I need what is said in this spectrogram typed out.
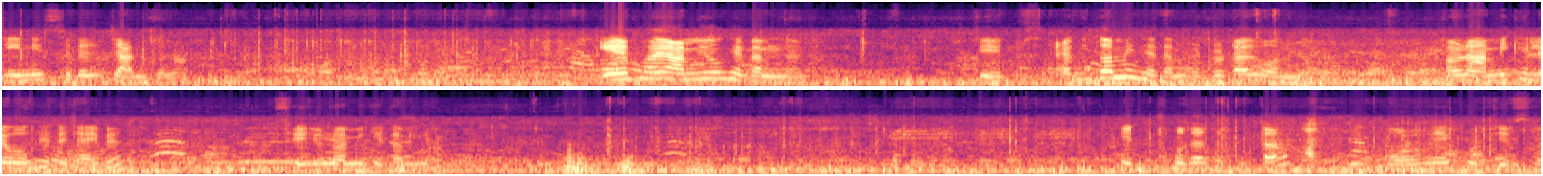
জিনিস সেটা জানতো না। এর ভয়ে আমিও খেতাম না চিপস একদমই খেতাম না টোটাল বন্ধ। কারণ আমি খেলে ও খেতে চাইবে, সেই জন্য আমি খেতাম না। বড় হয়ে খুব খাচ্ছে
